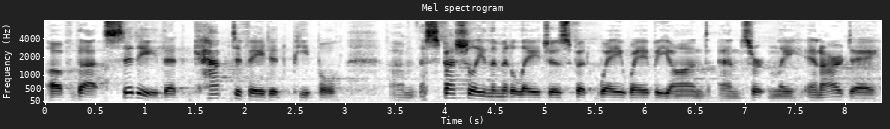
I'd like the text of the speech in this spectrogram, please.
of that city that captivated people, um, especially in the Middle Ages, but way, way beyond, and certainly in our day.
